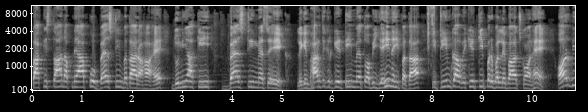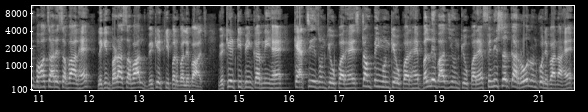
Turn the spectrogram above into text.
पाकिस्तान अपने आप को बेस्ट टीम बता रहा है। दुनिया की बेस्ट टीम में से एक। लेकिन भारतीय क्रिकेट टीम में तो अभी यही नहीं पता कि टीम का विकेट कीपर बल्लेबाज कौन है। और भी बहुत सारे सवाल है, लेकिन बड़ा सवाल विकेट कीपर बल्लेबाज। विकेट कीपिंग करनी है कैचेज उनके ऊपर है स्टंपिंग उनके ऊपर है, बल्लेबाजी उनके ऊपर है फिनिशर का रोल उनको निभाना है।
